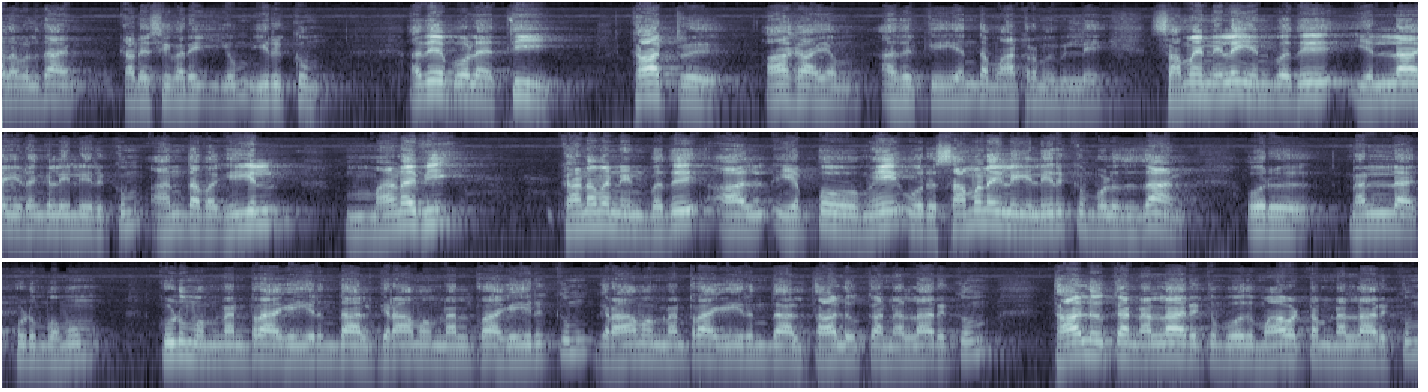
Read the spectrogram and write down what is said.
அளவில் தான் கடைசி வரைக்கும் இருக்கும். அதே போல் தீ காற்று ஆகாயம் அதற்கு எந்த மாற்றமும் இல்லை. சமநிலை என்பது எல்லா இடங்களில் இருக்கும். அந்த வகையில் மனைவி கணவன் என்பது ஆள் எப்போவுமே ஒரு சமநிலையில் இருக்கும் பொழுதுதான் ஒரு நல்ல குடும்பமும் குடும்பம் நன்றாக இருந்தால் கிராமம் நன்றாக இருக்கும் கிராமம் நன்றாக இருந்தால் தாலுக்கா நல்லா இருக்கும். தாலுக்கா நல்லா இருக்கும்போது மாவட்டம் நல்லா இருக்கும்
